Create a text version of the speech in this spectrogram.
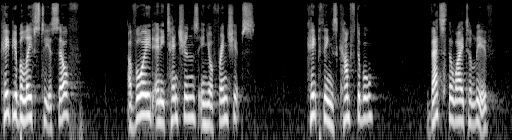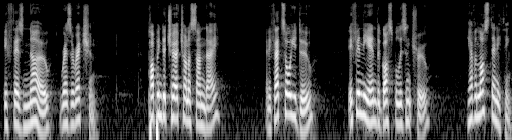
Keep your beliefs to yourself. Avoid any tensions in your friendships. Keep things comfortable. That's the way to live if there's no resurrection. Pop into church on a Sunday, and if that's all you do, if in the end the gospel isn't true, you haven't lost anything.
